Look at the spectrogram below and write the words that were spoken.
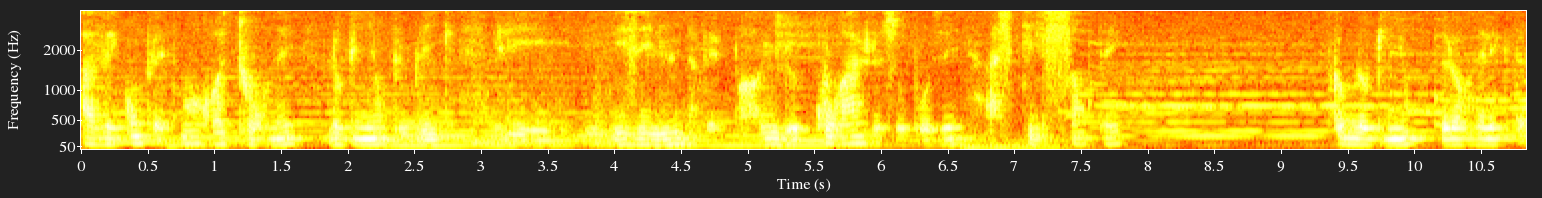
avait complètement retourné l'opinion publique et les, les élus n'avaient pas eu le courage de s'opposer à ce qu'ils sentaient comme l'opinion de leurs électeurs.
